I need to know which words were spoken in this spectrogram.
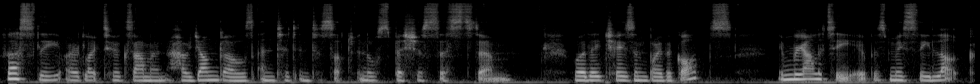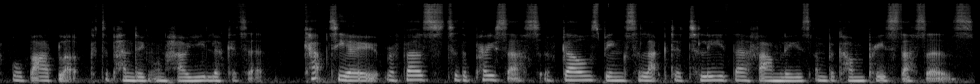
Firstly, I would like to examine how young girls entered into such an auspicious system. Were they chosen by the gods? In reality, it was mostly luck or bad luck, depending on how you look at it. Captio refers to the process of girls being selected to leave their families and become priestesses.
